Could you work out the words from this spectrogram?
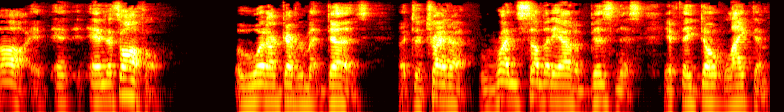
oh and, and it's awful what our government does uh, to try to run somebody out of business if they don't like them.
